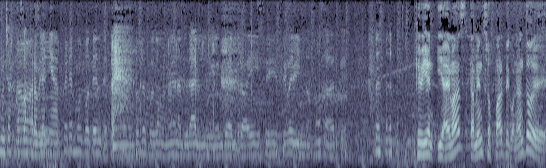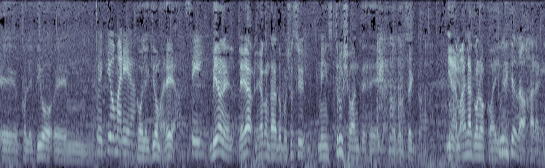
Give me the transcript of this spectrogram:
Muchas No, cosas para sí, planear. Mujeres muy potentes también, entonces fue como medio natural el encuentro ahí. Sí, sí, Re sí. lindo, vamos a ver qué. Qué bien. Y además también sos parte con Anto de eh, colectivo eh, Colectivo Marea. colectivo Marea. Sí. ¿Vieron el? Le voy a, les voy a contar a todo, porque yo soy- me instruyo antes de ella. Perfecto. Y además la conozco ahí. Tú viniste a trabajar aquí.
